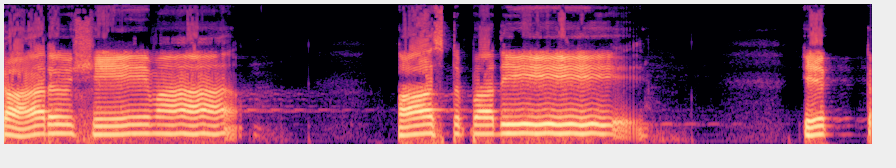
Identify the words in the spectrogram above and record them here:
ਘਰ ਛੇਵਾ ਆਸਟਪਦੀ ਇੱਕ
